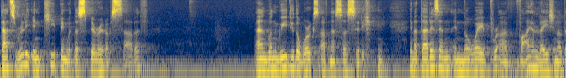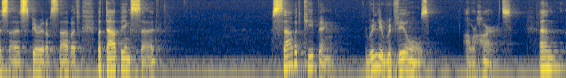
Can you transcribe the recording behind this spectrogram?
that's really in keeping with the spirit of Sabbath. And when we do the works of necessity, you know, that is in, in no way a violation of the uh, spirit of Sabbath. But that being said, Sabbath keeping really reveals our hearts. And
